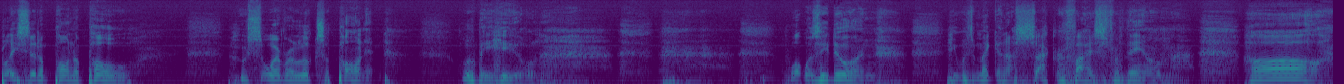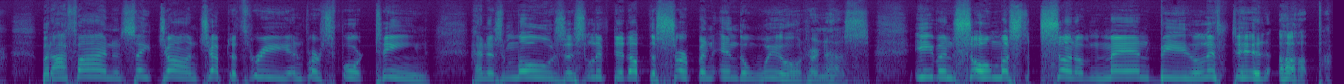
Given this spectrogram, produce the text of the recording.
place it upon a pole. Whosoever looks upon it will be healed. What was he doing? He was making a sacrifice for them. Oh, but I find in St. John chapter 3 and verse 14, and as Moses lifted up the serpent in the wilderness, even so must the Son of Man be lifted up,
